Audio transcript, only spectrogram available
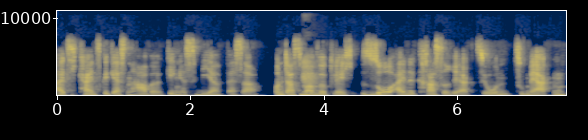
als ich keins gegessen habe, ging es mir besser. Und das war mhm. wirklich so eine krasse Reaktion zu merken,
